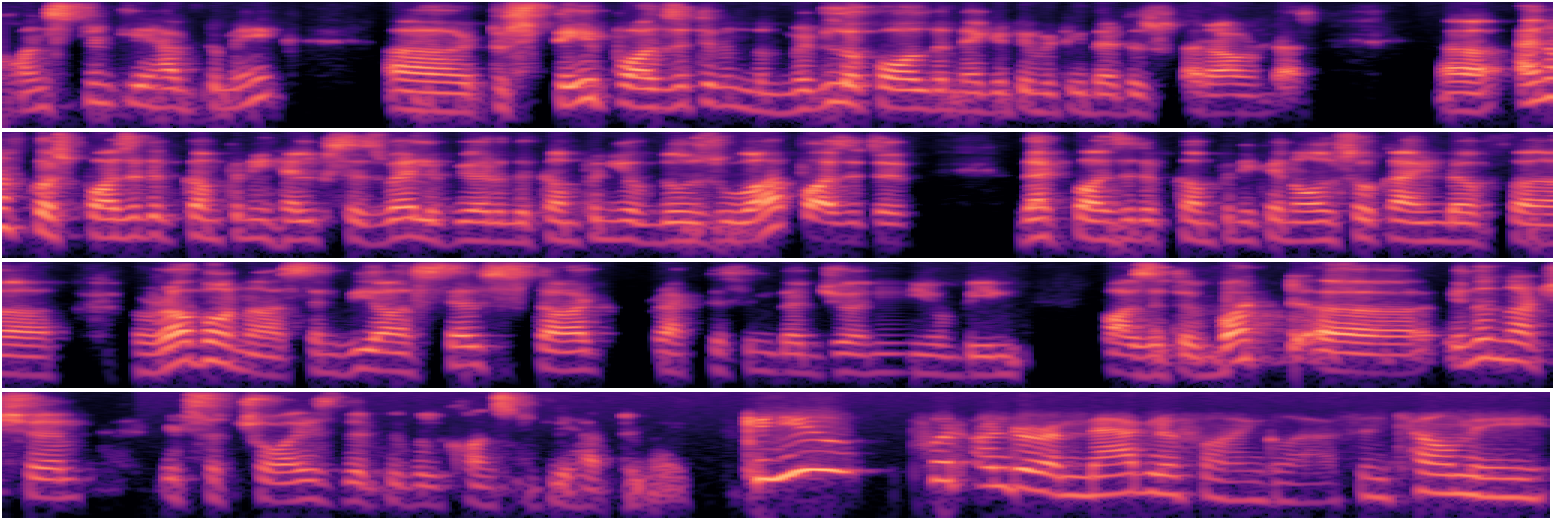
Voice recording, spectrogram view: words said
constantly have to make uh, to stay positive in the middle of all the negativity that is around us. Uh, and of course, positive company helps as well. If we are in the company of those who are positive, that positive company can also kind of uh, rub on us, and we ourselves start practicing that journey of being positive. But uh, in a nutshell, it's a choice that we will constantly have to make. Can you put under a magnifying glass and tell me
